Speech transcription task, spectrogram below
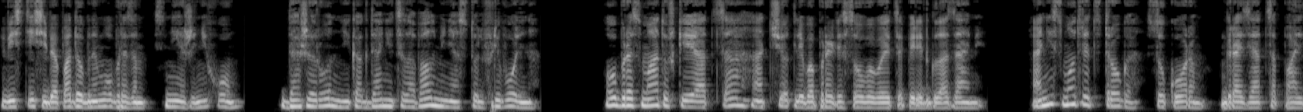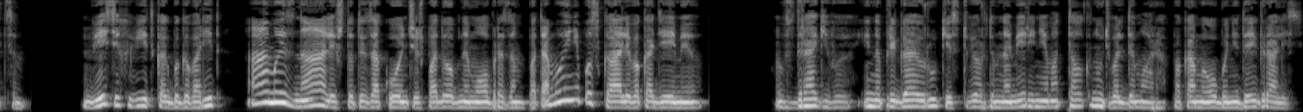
вести себя подобным образом с неженихом? Даже Рон никогда не целовал меня столь фривольно. Образ матушки и отца отчетливо прорисовывается перед глазами. Они смотрят строго, с укором, грозятся пальцем. Весь их вид как бы говорит «А мы знали, что ты закончишь подобным образом, потому и не пускали в академию». Вздрагиваю и напрягаю руки с твердым намерением оттолкнуть Вальдемара, пока мы оба не доигрались.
